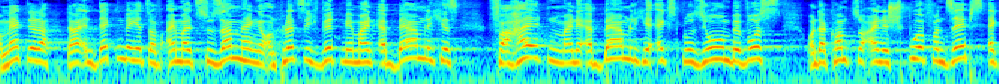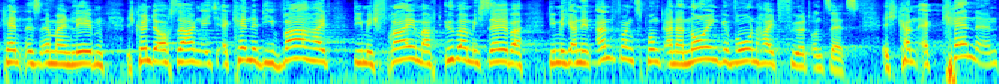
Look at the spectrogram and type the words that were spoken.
Und merkt ihr, da, da entdecken wir jetzt auf einmal Zusammenhänge und plötzlich wird mir mein erbärmliches Verhalten, meine erbärmliche Explosion bewusst und da kommt so eine Spur von Selbsterkenntnis in mein Leben. Ich könnte auch sagen, ich erkenne die Wahrheit, die mich frei macht über mich selber, die mich an den Anfangspunkt einer neuen Gewohnheit führt und setzt. Ich kann erkennen,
